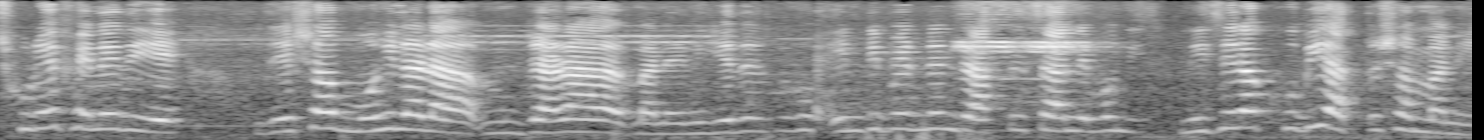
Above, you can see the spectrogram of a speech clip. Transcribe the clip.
ছুঁড়ে ফেলে দিয়ে যেসব মহিলারা, যারা মানে নিজেদের ইন্ডিপেন্ডেন্ট রাখতে চান এবং নিজেরা খুবই আত্মসম্মানী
